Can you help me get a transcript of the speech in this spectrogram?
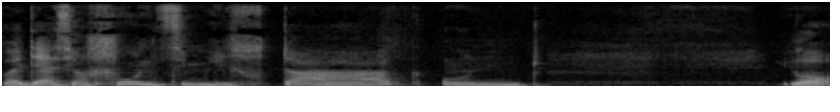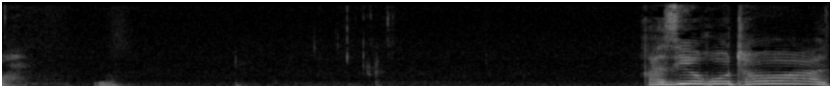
weil der ist ja schon ziemlich stark und ja. Rasierrotor.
